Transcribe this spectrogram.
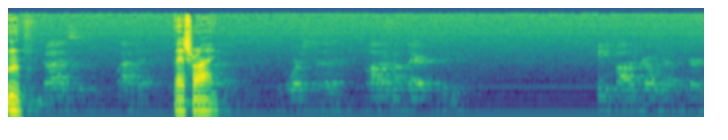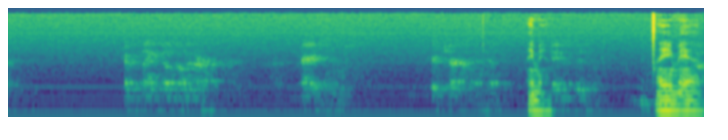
Mm. That's right. Amen. Amen.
